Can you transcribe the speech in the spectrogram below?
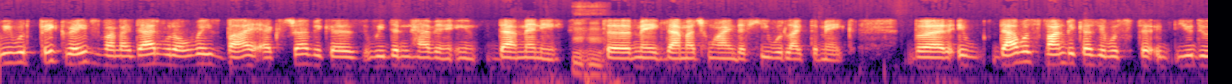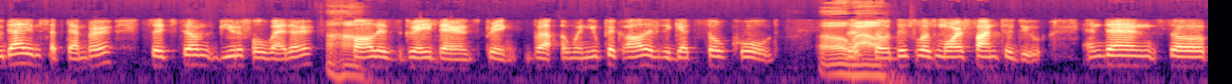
we would pick grapes, but my dad would always buy extra because we didn't have any, that many mm-hmm. to make that much wine that he would like to make. But it, that was fun because it was st- you do that in September, so it's still beautiful weather. Uh-huh. Fall is great there in spring, but when you pick olives, it gets so cold. Oh so, wow! So this was more fun to do, and then so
